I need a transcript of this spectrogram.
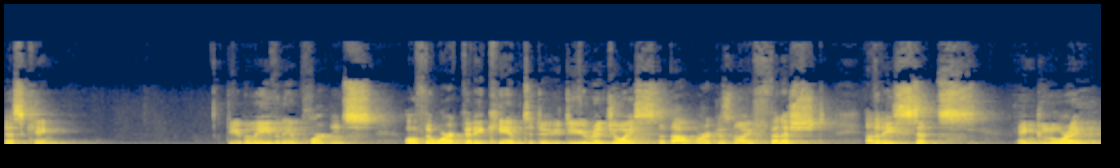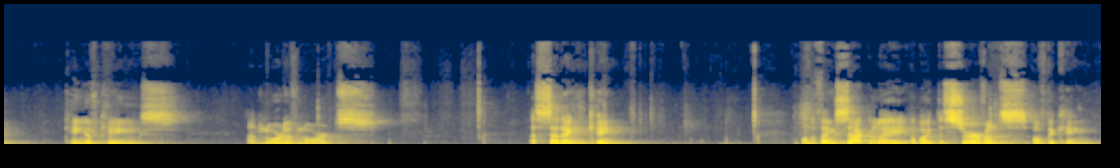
this King? Do you believe in the importance of the work that he came to do? Do you rejoice that that work is now finished and that he sits in glory, King of kings and Lord of lords? a sitting king. I want to think, secondly, about the servants of the king.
